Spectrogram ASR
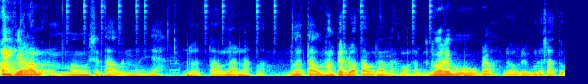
Lama mau setahun ya. Dua tahunan lah Pak. dua tahun. Hampir dua tahunan lah mau hampir. 2000 berapa? 2021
